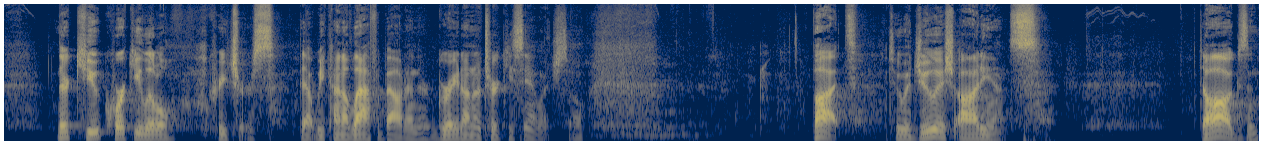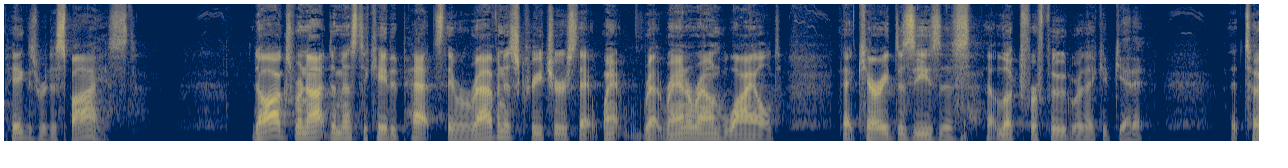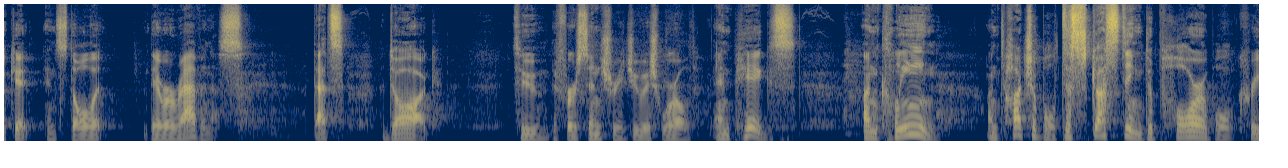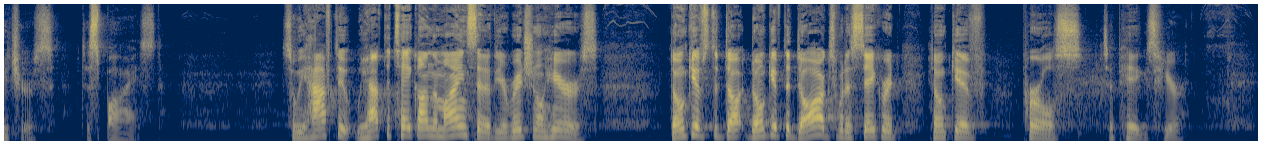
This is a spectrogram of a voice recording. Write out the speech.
They're cute, quirky little creatures that we kind of laugh about and they're great on a turkey sandwich. So but to a Jewish audience, dogs and pigs were despised. Dogs were not domesticated pets, they were ravenous creatures that went, ran around wild, that carried diseases, that looked for food where they could get it, that took it and stole it. They were ravenous. That's a dog to the first century Jewish world. And pigs, unclean, untouchable, disgusting, deplorable creatures despised. So we have to, we have to take on the mindset of the original hearers. Don't give, the do- don't give the dogs what is sacred, don't give pearls to pigs here.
